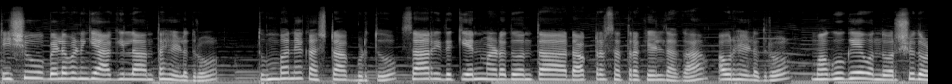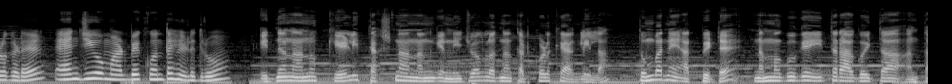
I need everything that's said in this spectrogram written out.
ಟಿಶ್ಯೂ ಬೆಳವಣಿಗೆ ಆಗಿಲ್ಲ ಅಂತ ಹೇಳಿದ್ರು. ತುಂಬಾನೇ ಕಷ್ಟ ಆಗ್ಬಿಡ್ತು. ಸರ್ ಇದಕ್ಕೆ ಏನ್ ಮಾಡೋದು ಅಂತ ಡಾಕ್ಟರ್ಸ್ ಹತ್ರ ಕೇಳಿದಾಗ ಅವ್ರು ಹೇಳಿದ್ರು ಮಗುಗೆ ಒಂದು ವರ್ಷದೊಳಗಡೆ ಆಂಜಿಯೋ ಮಾಡ್ಬೇಕು ಅಂತ ಹೇಳಿದ್ರು. ಇದನ್ನ ನಾನು ಕೇಳಿದ ತಕ್ಷಣ ನನಗೆ ನಿಜವಾಗ್ಲೂ ಅದನ್ನ ತಡ್ಕೊಳಕ್ಕೆ ಆಗಲಿಲ್ಲ. ತುಂಬಾನೇ ಅತ್ಬಿಟ್ಟೆ ನಮ್ಮ ಮಗುಗೆ ಈ ಥರ ಆಗೋಯ್ತಾ? ಅಂತ.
